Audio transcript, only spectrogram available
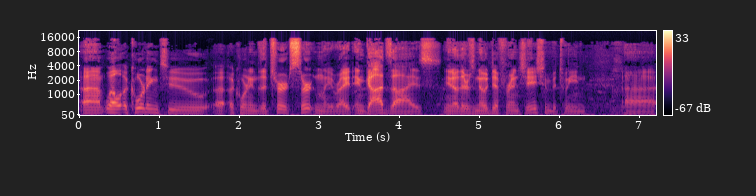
Uh, well, according to uh, according to the church, certainly, right. In God's eyes, you know, there's no differentiation between uh,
